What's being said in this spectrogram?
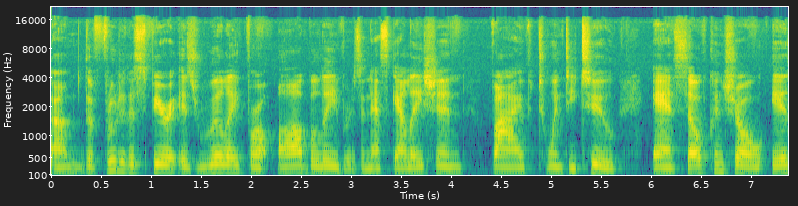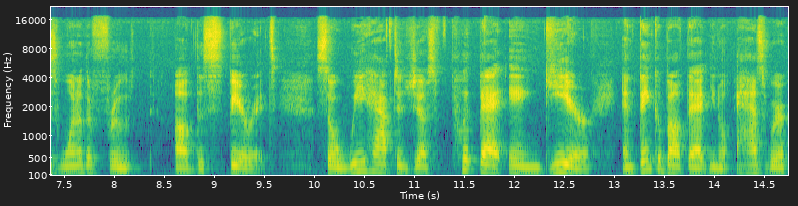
Um, the fruit of the Spirit is really for all believers, and that's Galatians 5 22. And self control is one of the fruit of the Spirit. So we have to just put that in gear and think about that, you know, as we're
